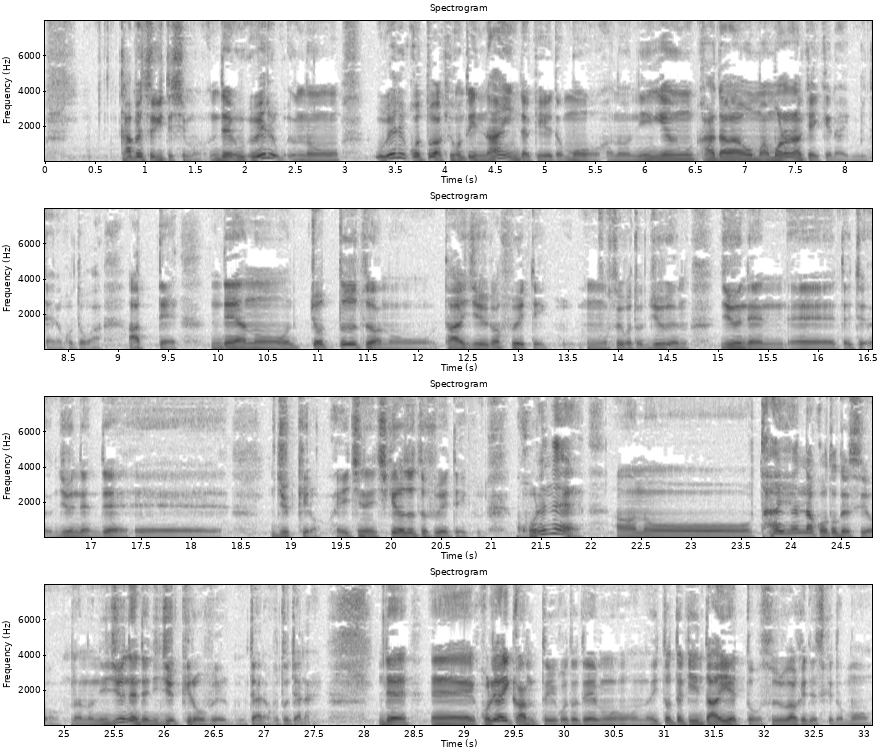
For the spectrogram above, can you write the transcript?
食べ過ぎてしまう。で、植える、あの、植えることは基本的にないんだけれども、あの、人間、体を守らなきゃいけないみたいなことがあって、で、あの、ちょっとずつあの、体重が増えていく。うん、そういうこと、10, 10年、えー、10年で、えー、10キロ。1年1キロずつ増えていく。これね、あのー大変なことですよ。あの、20年で20キロ増えるみたいなことじゃない。で、えーこれはいかんということで、もう、意図的にダイエットをするわけですけども、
